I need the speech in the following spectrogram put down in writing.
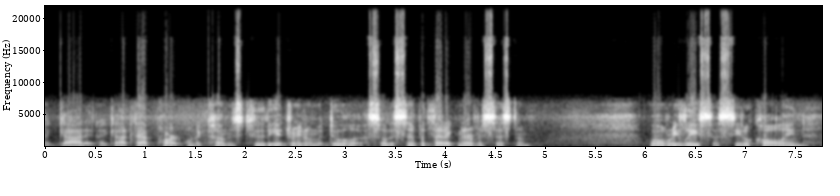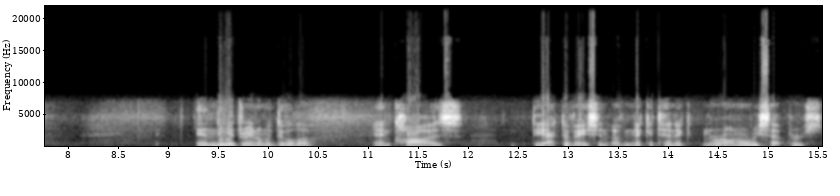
I got it. I got that part when it comes to the adrenal medulla. So the sympathetic nervous system will release acetylcholine in the adrenal medulla and cause the activation of nicotinic neuronal receptors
